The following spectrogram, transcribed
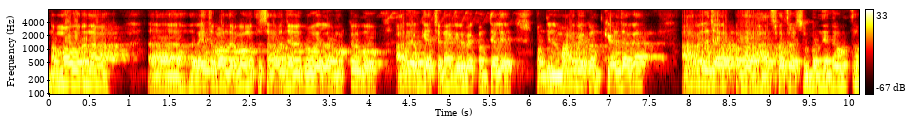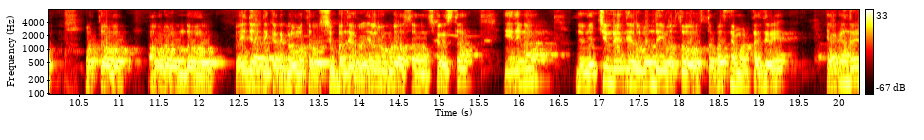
ನಮ್ಮ ಊರಿನ ರೈತ ಬಾಂಧವರಿಗೂ ಮತ್ತು ಸಾರ್ವಜನಿಕರು ಎಲ್ಲ ಮಕ್ಕಳಿಗೂ ಆರೋಗ್ಯ ಚೆನ್ನಾಗಿರ್ಬೇಕು ಅಂತೇಳಿ ಒಂದು ಇಲ್ಲಿ ಮಾಡಬೇಕು ಅಂತ ಕೇಳಿದಾಗ ಆರ್ ಎಲ್ ಜಾಲಪ್ಪ ಆಸ್ಪತ್ರೆ ಸಿಬ್ಬಂದಿಯಿಂದ ಹೊತ್ತು ಮತ್ತು ಅವರ ಒಂದು ವೈದ್ಯಾಧಿಕಾರಿಗಳು ಮತ್ತು ಅವ್ರ ಸಿಬ್ಬಂದಿಗಳು ಎಲ್ಲರೂ ಕೂಡ ಸಹ ನಮಸ್ಕರಿಸ್ತಾ ಈ ದಿನ ನೀವು ಹೆಚ್ಚಿನ ರೀತಿಯಲ್ಲಿ ಬಂದು ಇವತ್ತು ತಪಾಸಣೆ ಮಾಡ್ತಾ ಇದ್ದೀರಿ. ಯಾಕಂದ್ರೆ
